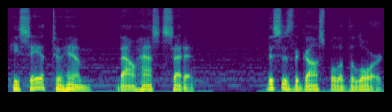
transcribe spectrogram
He saith to him, Thou hast said it. This is the gospel of the Lord.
